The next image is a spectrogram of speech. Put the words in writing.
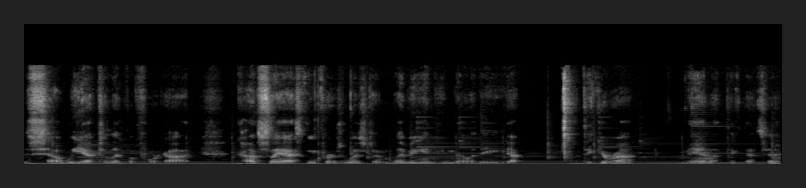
This is how we have to live before God. Constantly asking for His wisdom, living in humility. Yep, I think you're right man, I think that's it.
